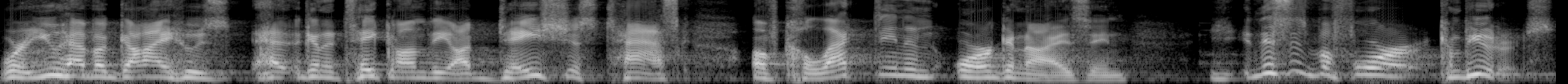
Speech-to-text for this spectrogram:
where you have a guy who's going to take on the audacious task of collecting and organizing. This is before computers.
